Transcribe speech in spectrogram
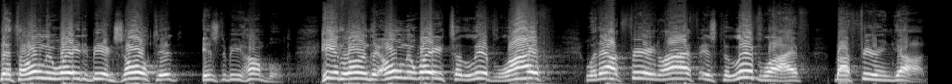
that the only way to be exalted is to be humbled. He had learned the only way to live life without fearing life is to live life by fearing God.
